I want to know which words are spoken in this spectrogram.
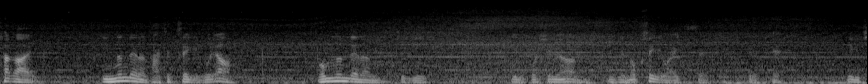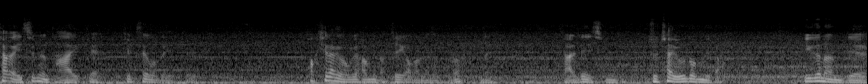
차가 있는 데는 다 적색이고요. 없는 데는 저기 여기 보시면 이게 녹색이 와 있어요. 이렇게. 여기 차가 있으면 다 이렇게 적색으로 돼 있죠 이렇게. 확실하게 공개합니다. 저희가 만든 것들은. 네. 잘 돼 있습니다. 주차 유도입니다. 이거는 이제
